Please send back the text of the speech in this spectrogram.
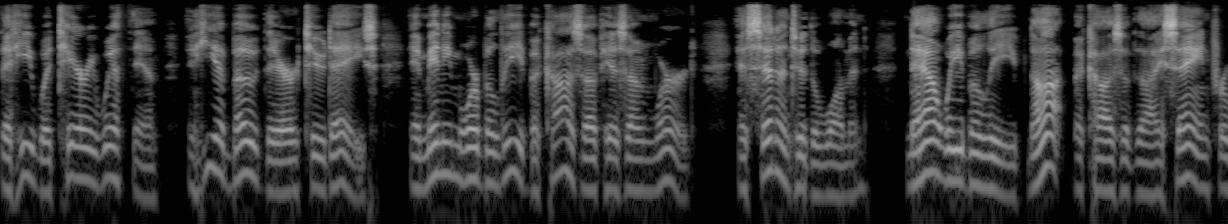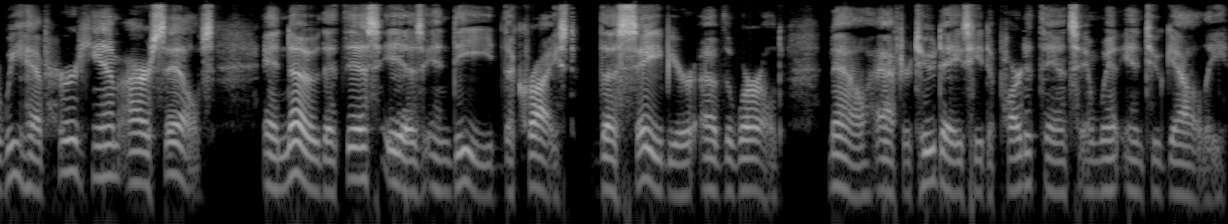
that he would tarry with them. And he abode there two days. And many more believed because of his own word, and said unto the woman, Now we believe, not because of thy saying, for we have heard him ourselves and know that this is indeed the Christ, the Savior of the world. Now, after two days, he departed thence and went into Galilee.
